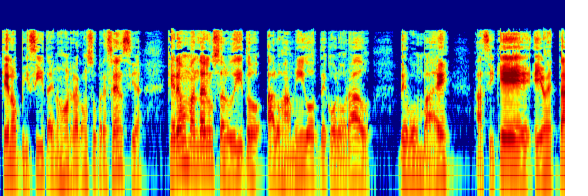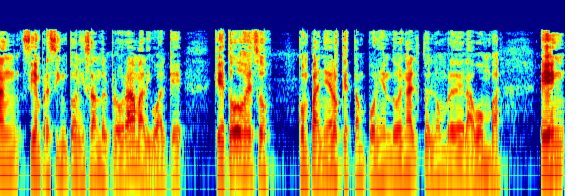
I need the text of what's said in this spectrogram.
que nos visita y nos honra con su presencia, queremos mandarle un saludito a los amigos de Colorado, de Bombaé. Así que ellos están siempre sintonizando el programa, al igual que, que todos esos compañeros que están poniendo en alto el nombre de la bomba en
